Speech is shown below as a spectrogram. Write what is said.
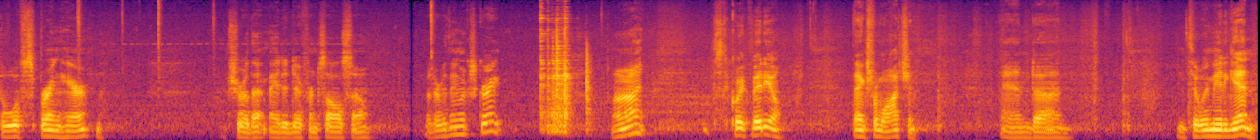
the Wolff spring here I'm sure that made a difference also. But everything looks great. Alright, it's a quick video. Thanks for watching. And uh, until we meet again.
